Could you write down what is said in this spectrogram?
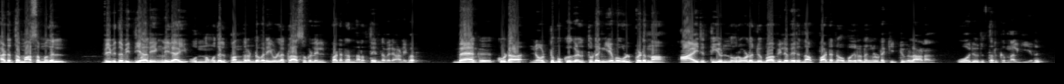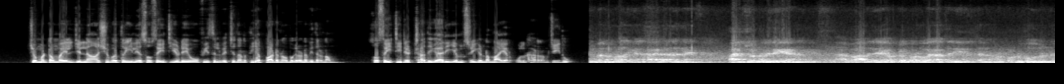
അടുത്ത മാസം മുതൽ വിവിധ വിദ്യാലയങ്ങളിലായി ഒന്നു മുതൽ പന്ത്രണ്ട് വരെയുള്ള ക്ലാസുകളിൽ പഠനം നടത്തേണ്ടവരാണിവർ. ബാഗ് കുട നോട്ട്ബുക്കുകൾ തുടങ്ങിയവ ഉൾപ്പെടുന്ന ആയിരത്തി എണ്ണൂറോളം രൂപ വില വരുന്ന പഠനോപകരണങ്ങളുടെ കിറ്റുകളാണ് ഓരോരുത്തർക്കും നൽകിയത്. ചുമട്ടം വയൽ ജില്ലാ ആശുപത്രിയിലെ സൊസൈറ്റിയുടെ ഓഫീസിൽ വെച്ച് നടത്തിയ പഠനോപകരണ വിതരണം സൊസൈറ്റി രക്ഷാധികാരി എം ശ്രീകണ്ഠൻ നായർ ഉദ്ഘാടനം ചെയ്തു. അപ്പോൾ അതിനെ ഒട്ടും കുറവ് വരാത്ത രീതിയിൽ തന്നെ നമ്മൾ കൊണ്ടുപോകുന്നുണ്ട്.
